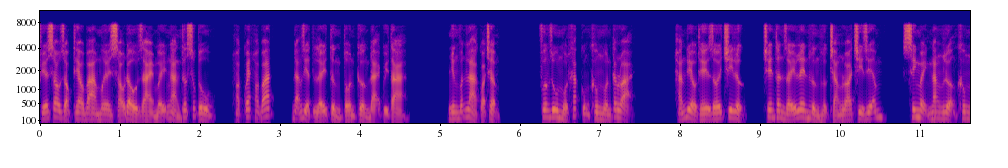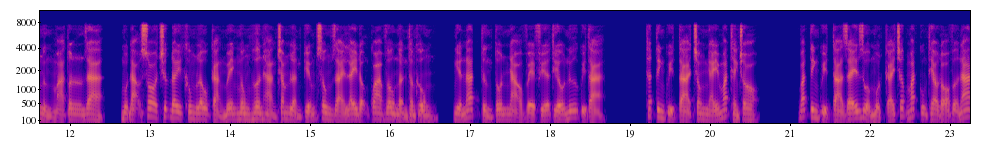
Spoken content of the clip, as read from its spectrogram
phía sau dọc theo ba mươi sáu đầu dài mấy ngàn thước xúc tu, hoặc quét hoặc bát đã diệt lấy từng tôn cường đại quỷ tà. Nhưng vẫn là quá chậm. Phương du một khắc cũng không muốn các loại. Hắn điều thế giới chi lực, trên thân giấy lên hừng hực trắng loá chi diễm, sinh mệnh năng lượng không ngừng mà tuân ra một đạo so trước đây không lâu càng mênh mông hơn hàng trăm lần kiếm sông dài lay động qua vô ngần thâm không, nghiền nát từng tôn nhào về phía thiếu nữ quỷ tà. Thất tinh quỷ tà trong nháy mắt thành cho. Bắt tinh quỷ tà dễ rủa một cái chớp mắt cũng theo đó vỡ nát.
